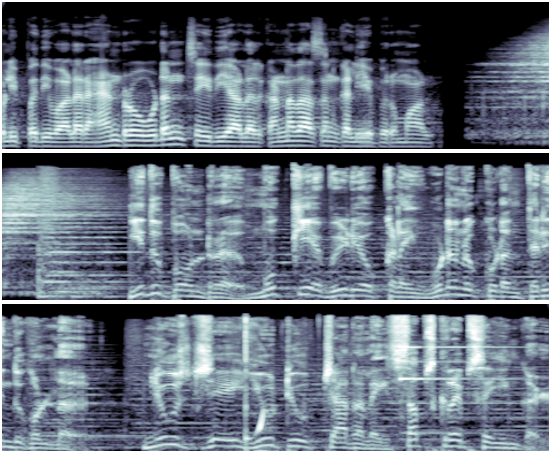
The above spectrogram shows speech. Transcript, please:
ஒளிப்பதிவாளர் ஆண்ட்ரோவுடன் செய்தியாளர் கண்ணதாசன் கலிய பெருமாள். இது போன்ற முக்கிய வீடியோக்களை உடனுக்குடன் தெரிந்து கொள்ள நியூஸ் ஜே யூடியூப் சேனலை சப்ஸ்கிரைப் செய்யுங்கள்.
